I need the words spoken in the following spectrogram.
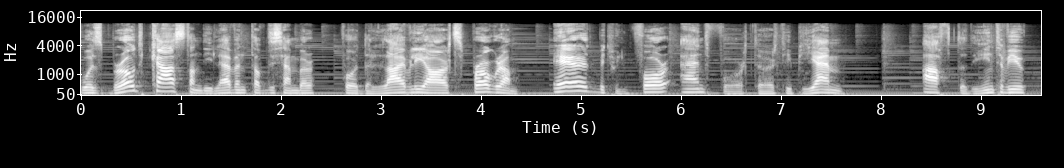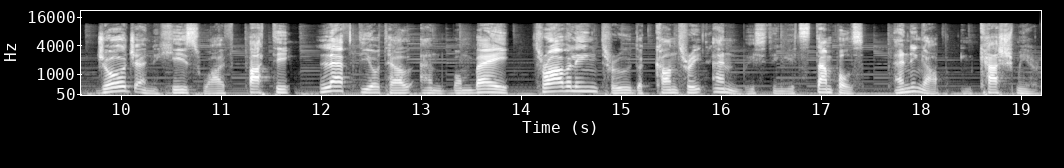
was broadcast on the 11th of December for the Lively Arts program, aired between 4 and 4.30 pm. After the interview, George and his wife Pattie left the hotel and Bombay, traveling through the country and visiting its temples, ending up in Kashmir.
